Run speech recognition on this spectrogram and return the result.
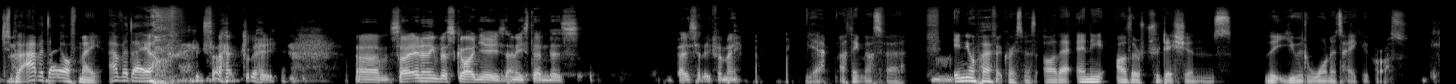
just be like, have a day off, mate. Have a day off. exactly. Um, so anything but Sky News and EastEnders, basically for me. yeah, I think that's fair. Hmm. In your perfect Christmas, are there any other traditions that you would want to take across?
